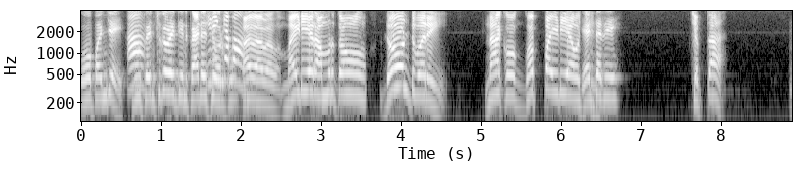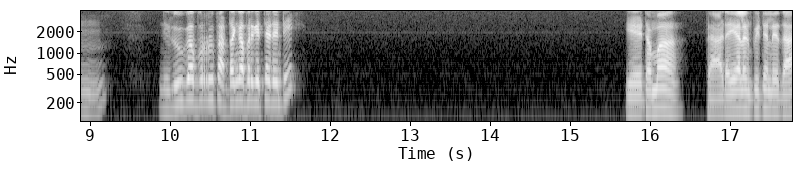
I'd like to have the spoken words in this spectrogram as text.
ఓ పని చేయి. ఆ. నువ్వు పెంచుకోవే దీన్ని పేడేసే ఇది ఇంకా వరకు. బాగుంది. My dear Amrutham don't worry. నాకు ఒక గొప్ప ఐడియా వచ్చింది. ఏంటది? చెప్తా. ఉమ్. నిలువుగా బుర్రూపి అడ్డంగా పరిగెత్తాడేంటి? ఏటమ్మా పేడేయాలనిపించడం లేదా?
